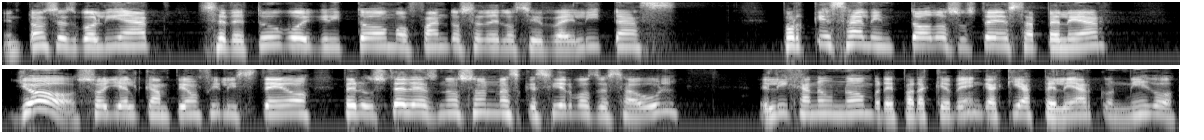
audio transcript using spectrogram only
Entonces Goliat se detuvo y gritó, mofándose de los israelitas, ¿por qué salen todos ustedes a pelear? Yo soy el campeón filisteo, pero ustedes no son más que siervos de Saúl. Elijan a un hombre para que venga aquí a pelear conmigo.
